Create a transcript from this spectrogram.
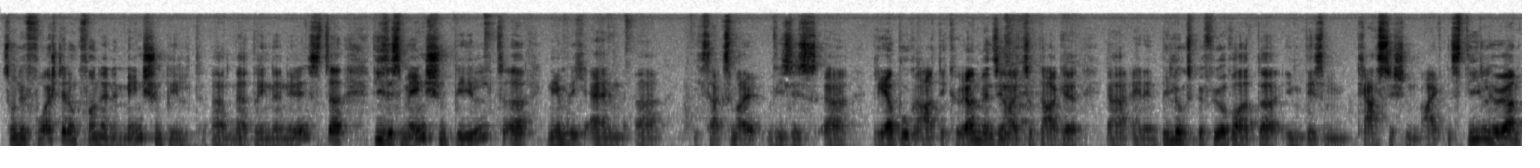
so eine Vorstellung von einem Menschenbild äh, drinnen ist. Äh, dieses Menschenbild, äh, nämlich ein, äh, ich sage es mal, wie Sie es äh, lehrbuchartig hören, wenn Sie heutzutage äh, einen Bildungsbefürworter in diesem klassischen alten Stil hören,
